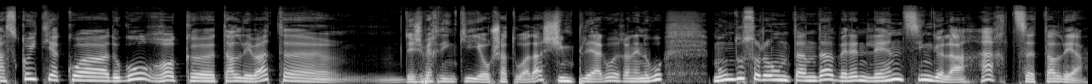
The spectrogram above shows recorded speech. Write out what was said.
askoitiakoa dugu rock talde bat uh, desberdinki osatua da, simpleago eranen dugu. Mundu zoro da beren lehen singela Hartz taldea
